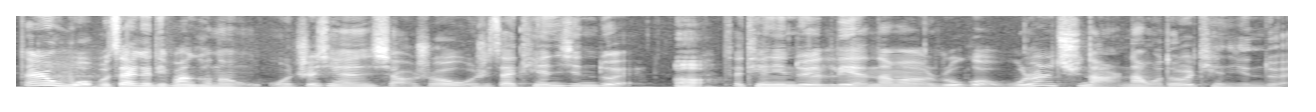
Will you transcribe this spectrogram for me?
但是我不在一个地方，可能我之前小时候我是在天津队，啊，在天津队练。那么如果无论去哪儿，那我都是天津队，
